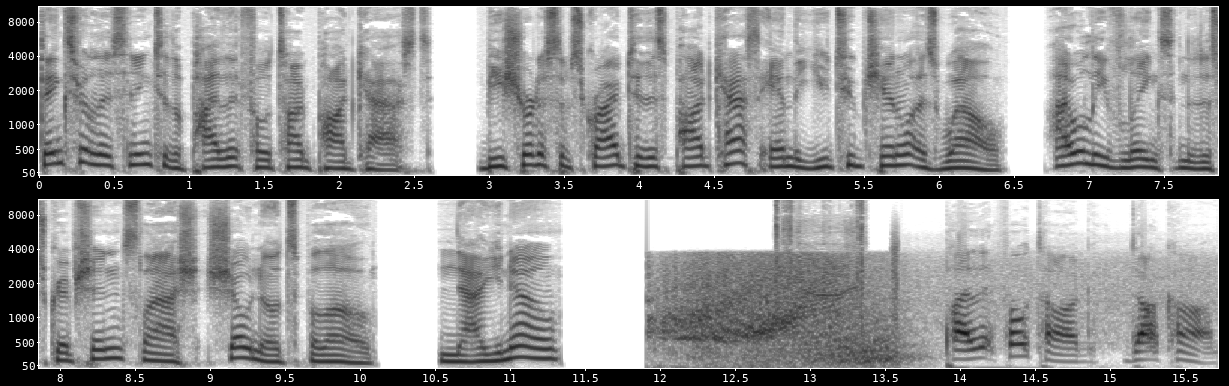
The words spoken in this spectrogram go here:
Thanks for listening to the Pilot Photog podcast. Be sure to subscribe to this podcast and the YouTube channel as well. I will leave links in the description slash show notes below. Now you know. PilotPhotog.com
